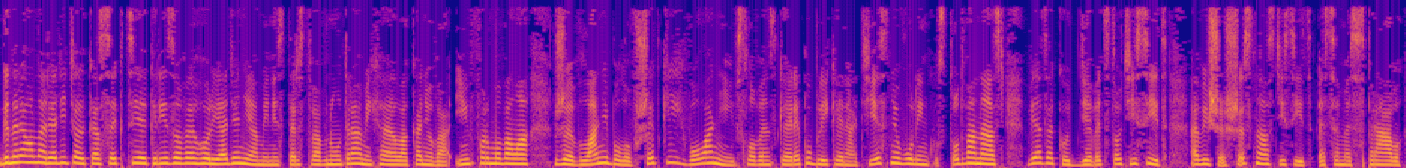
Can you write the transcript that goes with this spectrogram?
Generálna riaditeľka sekcie krízového riadenia ministerstva vnútra Michaela Kaňová informovala, že v Lani bolo všetkých volaní v Slovenskej republike na tiesňovú linku 112 viac ako 900 tisíc a vyše 16 16 tisíc SMS správ.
